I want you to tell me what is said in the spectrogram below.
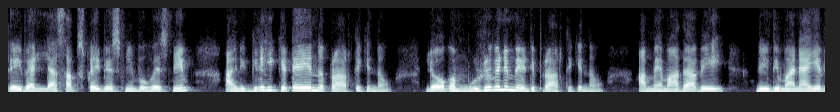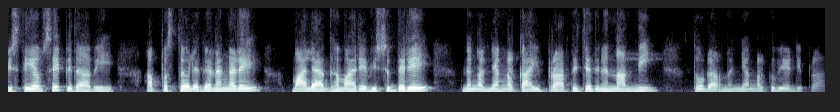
ദൈവം എല്ലാ സബ്സ്ക്രൈബേഴ്സിനെയും വ്യൂവേഴ്സിനെയും അനുഗ്രഹിക്കട്ടെ എന്ന് പ്രാർത്ഥിക്കുന്നു. ലോകം മുഴുവനും വേണ്ടി പ്രാർത്ഥിക്കുന്നു. അമ്മേ മാതാവേ നീതിമാനായ വിസ്തയൗസേ പിതാവേ അപ്പസ്തോല ഗണങ്ങളെ മാലാഘമാരെ വിശുദ്ധരെ നിങ്ങൾ ഞങ്ങൾക്കായി പ്രാർത്ഥിച്ചതിന് നന്ദി. തുടർന്ന് ഞങ്ങൾക്ക് വേണ്ടി പ്രാർ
